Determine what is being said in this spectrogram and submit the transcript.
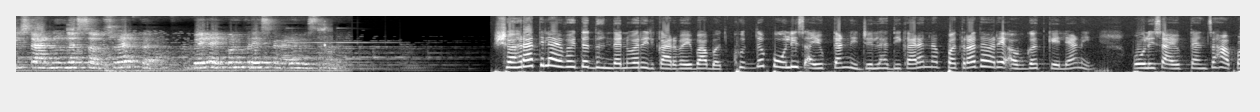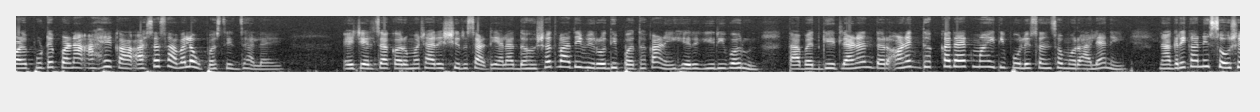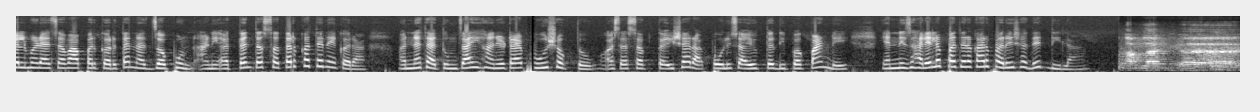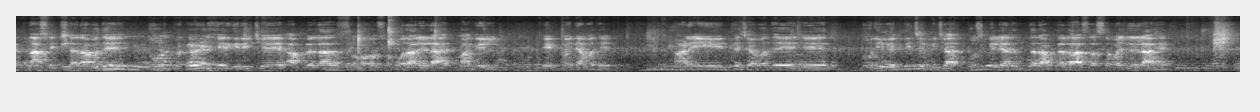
Nashik star न्यूजला subscribe करा. Bell icon press करायला विसरू नका. शहरातील अवैध धंद्यांवरील कारवाईबाबत खुद्द पोलीस आयुक्तांनी जिल्हाधिकाऱ्यांना पत्राद्वारे अवगत केल्याने पोलीस आयुक्तांचा हा पळपुटेपणा आहे का असा सावाला उपस्थित झाला आहे एच एलचा कर्मचारी शिरसाट याला दहशतवादी विरोधी पथकाने हेरगिरीवरून ताब्यात घेतल्यानंतर अनेक धक्कादायक माहिती पोलिसांसमोर आल्याने नागरिकांनी सोशल मीडियाचा वापर करताना जपून आणि अत्यंत सतर्कतेने करा. अन्यथा तुमचाही हनी ट्रॅप होऊ शकतो असा सक्त इशारा पोलीस आयुक्त दीपक पांडे यांनी झालेल्या पत्रकार परिषदेत दिला. आपला नाशिक शहरामध्ये दोन प्रकरण हेरगिरीचे आपल्याला समोर समोर आलेले आहेत मागील एक महिन्यामध्ये. आणि त्याच्यामध्ये जे दोन्ही व्यक्तीचे विचारपूस केल्यानंतर आपल्याला असं समजलेलं आहे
